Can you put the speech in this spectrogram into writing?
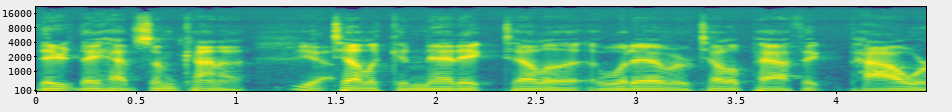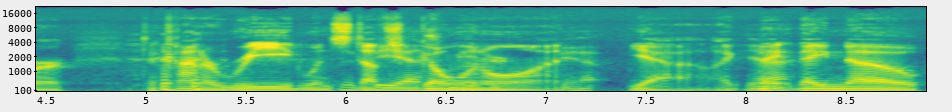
they, they have some kind of Yeah. telekinetic tele whatever telepathic power to kind of read when stuff's BS going meter. on Yeah. yeah like Yeah. They, they know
